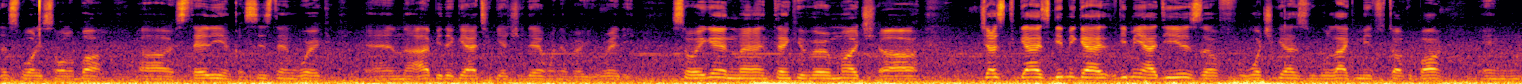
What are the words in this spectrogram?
that's what it's all about. Uh, steady and consistent work, and uh, I'll be the guy to get you there whenever you're ready. So again, man, thank you very much. Uh, just guys, give me guys, give me ideas of what you guys would like me to talk about in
